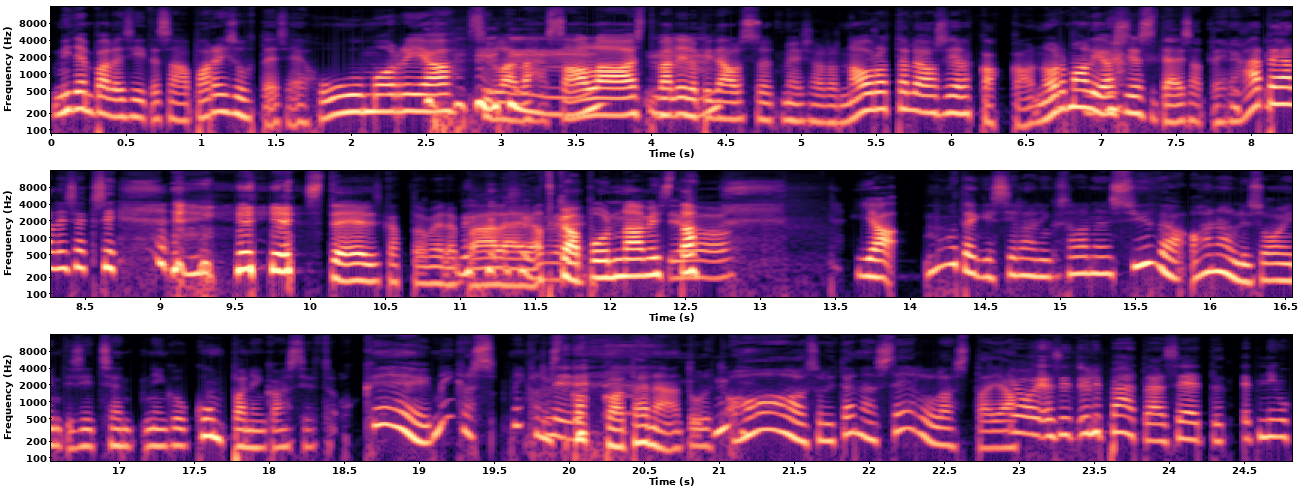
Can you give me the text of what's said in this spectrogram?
miten paljon siitä saa parisuhteeseen huumoria, sillä on vähän salaa, sitten välillä Mm. pitää olla se, että me ei saada naurattalle asialle, kakka on normaali asia, sitä ei saa tehdä häpeälliseksi. sitten Eelis katsoo meidän päälle ja jatkaa punnaamista. Joo. Ja muutenkin sillä on niinku sellainen syvä analysointi sit sen niinku kumppanin kanssa, että okei, minkäs, minkälaista Niin. kakkaa tänään tuli? Että Aa, se oli tänään sellaista. Ja, Joo, ja sitten ylipäätään se, että, että niinku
